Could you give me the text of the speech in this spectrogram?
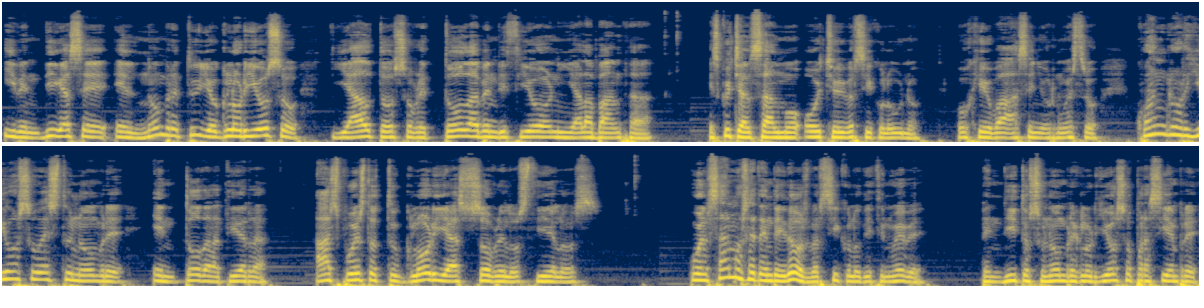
y bendígase el nombre tuyo glorioso y alto sobre toda bendición y alabanza. Escucha el Salmo 8 y versículo 1. Oh Jehová, Señor nuestro, cuán glorioso es tu nombre en toda la tierra. Has puesto tu gloria sobre los cielos. O el Salmo 72, versículo 19. Bendito su nombre glorioso para siempre,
